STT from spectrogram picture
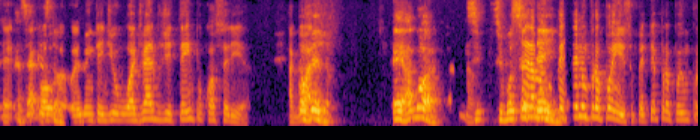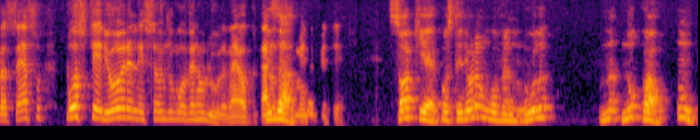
É, Essa é a questão. Eu não entendi. O advérbio de tempo qual seria? Agora? Então, veja. É, agora. Se, se você tem... O PT não propõe isso. O PT propõe um processo posterior à eleição de um governo Lula, né? É o que está no documento do PT. Só que é posterior a um governo Lula, no qual, um,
